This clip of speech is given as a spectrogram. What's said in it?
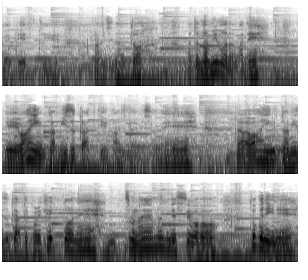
べてっていう感じなのと。あと飲み物がね、えー、ワインか水かっていう感じなんですよね。ワインか水かってこれ結構ねいつも悩むんですよ。特にね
